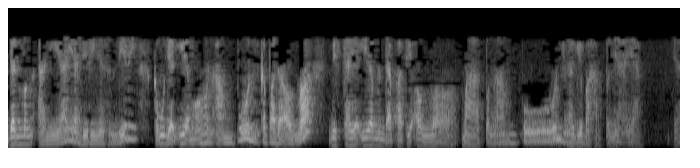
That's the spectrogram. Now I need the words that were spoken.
dan menganiaya dirinya sendiri, kemudian ia mohon ampun kepada Allah, niscaya ia mendapati Allah Maha Pengampun lagi Maha Penyayang. Ya.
